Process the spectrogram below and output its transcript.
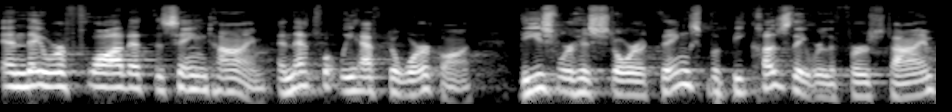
and they were flawed at the same time. And that's what we have to work on. These were historic things, but because they were the first time,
